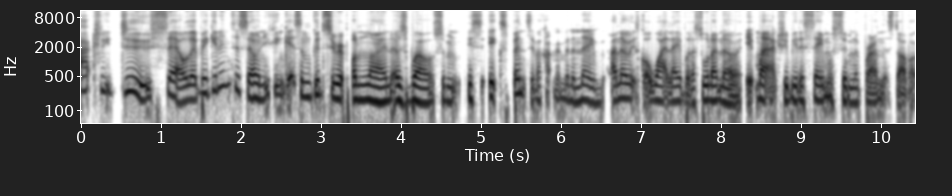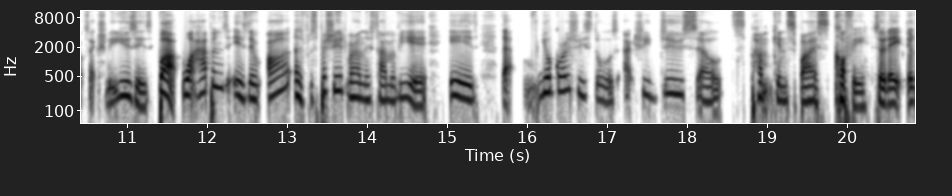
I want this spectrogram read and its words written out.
actually do sell, they're beginning to sell, and you can get some good syrup online as well. Some it's expensive. I can't remember the name. I know it's got a white label. That's all I know. It might actually be the same or similar brand that Starbucks actually uses. But what happens is there are, especially around this time of year, is that your grocery stores actually do sell pumpkin spice coffee. So they uh,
